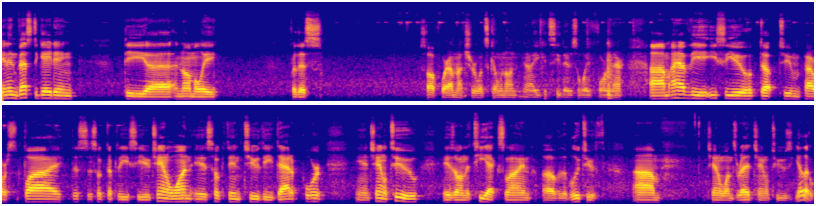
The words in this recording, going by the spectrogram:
in investigating the uh, anomaly for this software, I'm not sure what's going on. You can see there's a waveform there. Um, I have the ECU hooked up to my power supply. This is hooked up to the ECU. Channel 1 is hooked into the data port, and channel 2 is on the TX line of the Bluetooth. Um, channel 1's red, channel 2's yellow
